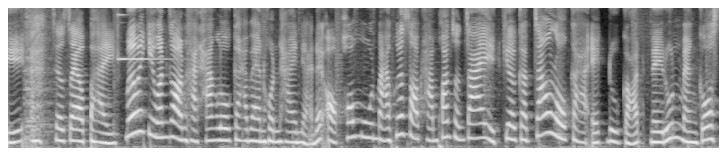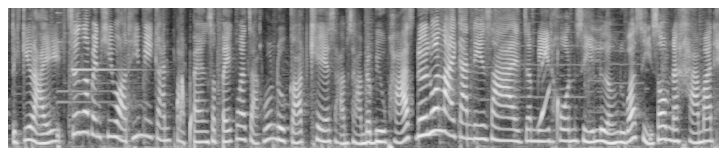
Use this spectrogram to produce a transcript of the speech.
นี้อะเซลๆไป เมื่อไม่กี่วันก่อนค่ะ ทางโลกาแบรนด์คนไทยเนี่ยได้ออกข้อมูลมาเพื่อสอบถามความสนใจ เกี่ยวกับเจ้าโลกา X ดูกอ d ในรุ่น Mango Sticky Light ซึ่งจะเป็นคีย์บอร์ดที่มีการปรับแปลงสเปคมาจากรุ่นดูกอ d K33W Plus โดยลวดลายการดีไซน์จะมีโทนสีเหลืองหรือว่าสีส้มนะคะ มาแท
